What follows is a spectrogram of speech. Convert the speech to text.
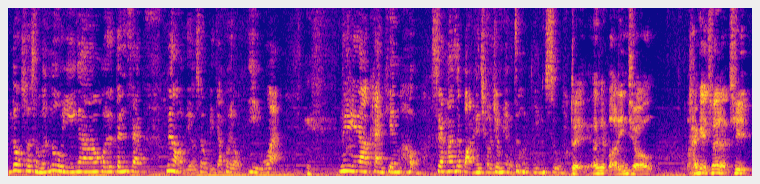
如果说什么露营啊或者登山那种，有时候比较会有意外，那要看天候。所以他说保龄球就没有这种因素。对，而且保龄球还可以吹冷气。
